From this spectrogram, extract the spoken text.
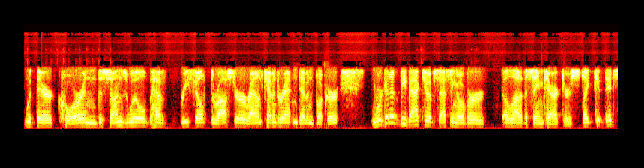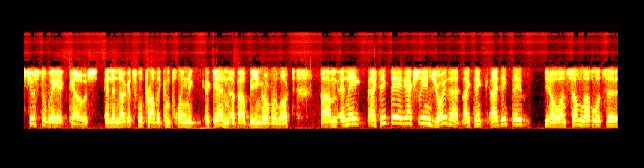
with their core, and the Suns will have refilled the roster around Kevin Durant and Devin Booker. We're going to be back to obsessing over a lot of the same characters. Like it's just the way it goes, and the Nuggets will probably complain again about being overlooked. Um, and they, I think they actually enjoy that. I think, I think they, you know, on some level, it's a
